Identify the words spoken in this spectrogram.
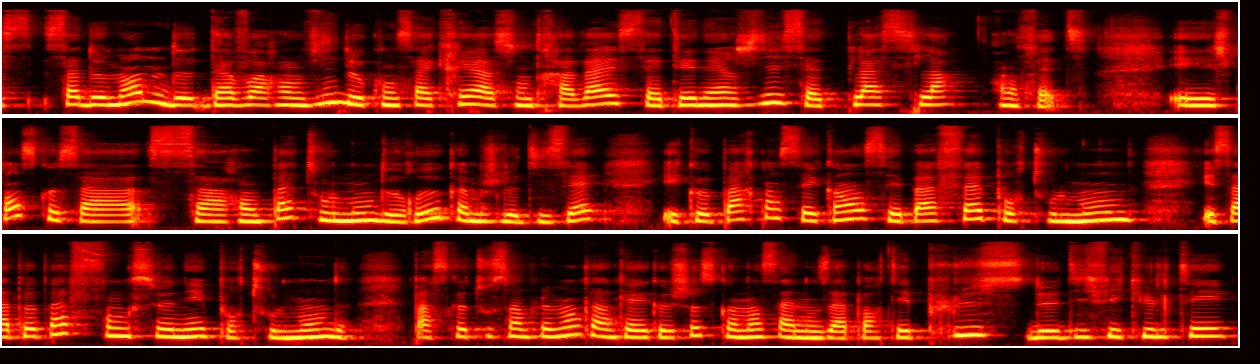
ça demande d'avoir envie de consacrer à son travail cette énergie, cette place-là, en fait. Et je pense que ça, ça rend pas tout le monde heureux, comme je le disais, et que par conséquent, c'est pas fait pour tout le monde, et ça peut pas fonctionner pour tout le monde, parce que tout simplement, quand quelque chose commence à nous apporter plus de difficultés,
